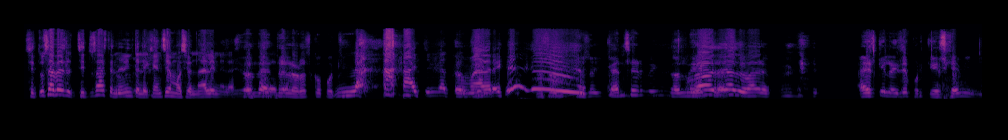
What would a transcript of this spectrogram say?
Si tú sabes, si tú sabes tener inteligencia emocional en el aspecto. ¿Dónde entra el horóscopo aquí? Chinga tu madre. Yo soy, yo soy cáncer, güey. ¿Dónde no, entra? tu madre. Ah, es que lo hice porque es Géminis.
